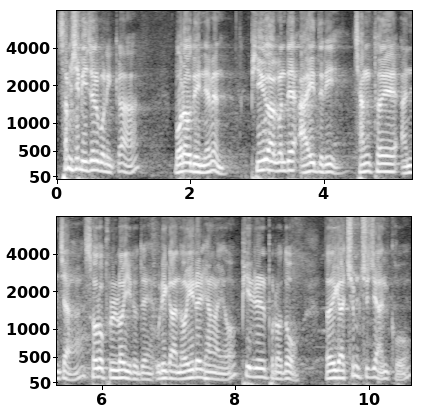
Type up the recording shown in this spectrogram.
32절 보니까 뭐라고 되어 있냐면 비유하건대 아이들이 장터에 앉아 서로 불러 이르되 우리가 너희를 향하여 피를 불어도 너희가 춤추지 않고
